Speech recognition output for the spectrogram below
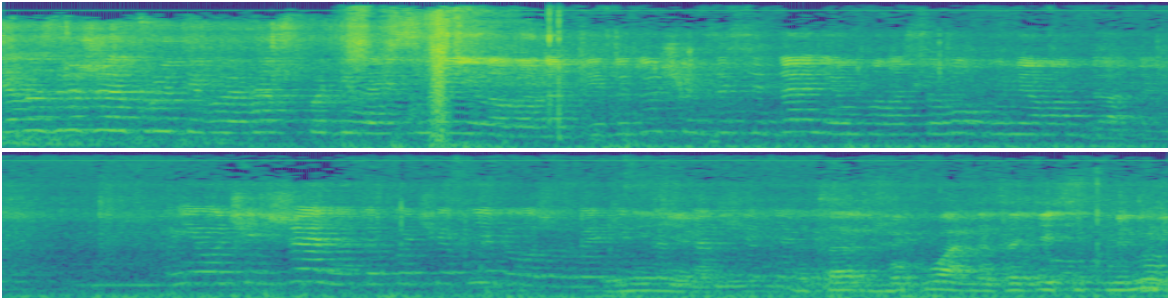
Я возражаю против господина Исмаилова. На предыдущем заседании он голосовал двумя мандатами. Мне очень жаль, но такой человек не должен войти в состав Это буквально за 10 минут.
